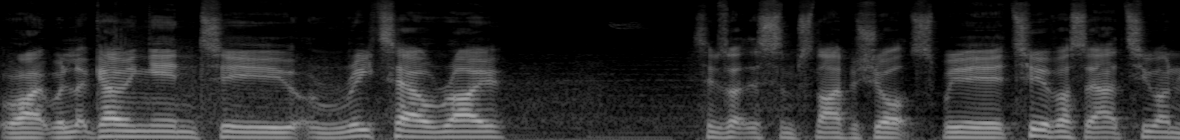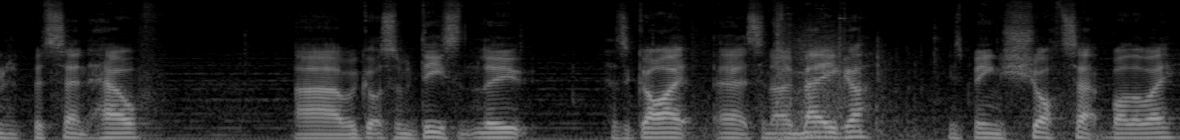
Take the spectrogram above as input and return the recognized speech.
Right, we're going into Retail Row. Seems like there's some sniper shots. We're two of us are at 200% health. Uh, we've got some decent loot. There's a guy. Uh, it's an Omega. He's being shot at, by the way.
